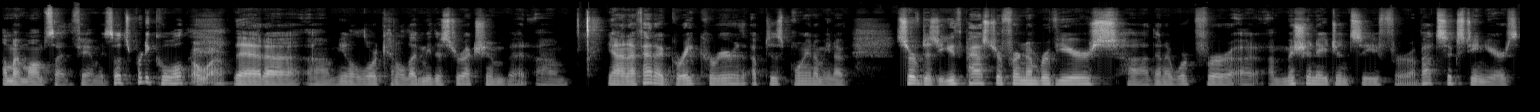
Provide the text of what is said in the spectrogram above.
on my mom's side of the family. So it's pretty cool Oh wow! that uh, um, you know the Lord kind of led me this direction. But um, yeah, and I've had a great career up to this point. I mean, I've served as a youth pastor for a number of years. Uh, then I worked for a, a mission agency for about 16 years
